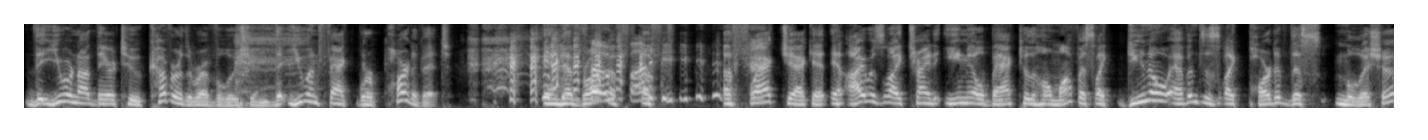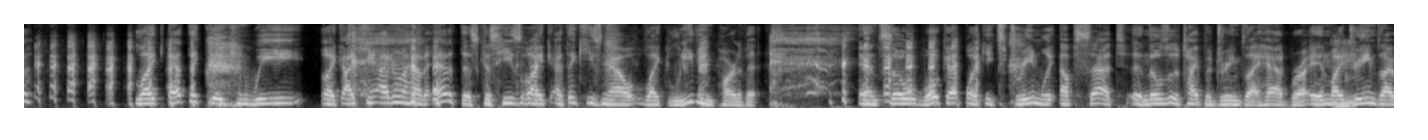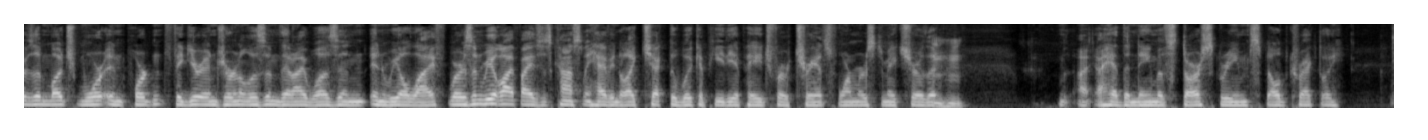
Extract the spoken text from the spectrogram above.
that you were not there to cover the revolution, that you in fact were part of it and had brought so a, a, a, flak jacket. And I was like trying to email back to the home office, like, do you know Evans is like part of this militia? Like ethically, can we like I can't I don't know how to edit this because he's like I think he's now like leading part of it and so woke up like extremely upset. And those are the type of dreams I had. Where in my mm-hmm. dreams, I was a much more important figure in journalism than I was in in real life. Whereas in real life, I was just constantly having to like check the Wikipedia page for Transformers to make sure that mm-hmm. I, I had the name of Starscream spelled correctly.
